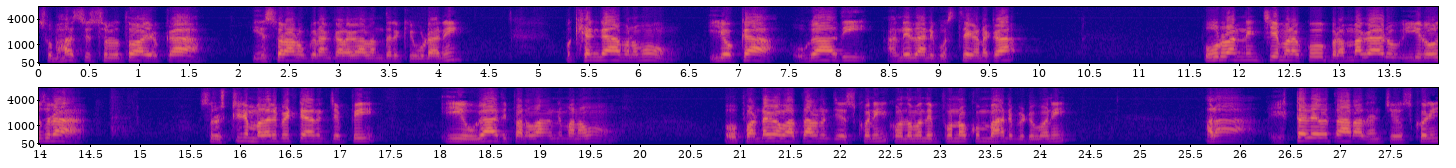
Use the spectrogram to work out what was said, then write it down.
శుభాశిస్సులతో ఆ యొక్క ఈశ్వరానుగ్రహం కలగాలందరికీ కూడా అని ముఖ్యంగా మనము ఈ యొక్క ఉగాది అనే దానికి వస్తే గనక పూర్వం నుంచి మనకు బ్రహ్మగారు ఈ రోజున సృష్టిని మొదలుపెట్టారని చెప్పి ఈ ఉగాది పర్వాన్ని మనము ఓ పండగ వాతావరణం చేసుకొని కొంతమంది పుణ్యకుంభాన్ని పెట్టుకొని అలా ఇష్టదేవత ఆరాధన చేసుకొని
